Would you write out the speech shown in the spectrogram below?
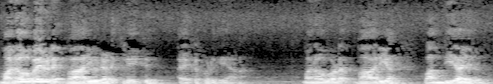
മനോവയുടെ ഭാര്യയുടെ അടുക്കിലേക്ക് അയക്കപ്പെടുകയാണ്. മനോവയുടെ ഭാര്യ വന്തിയായിരുന്നു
